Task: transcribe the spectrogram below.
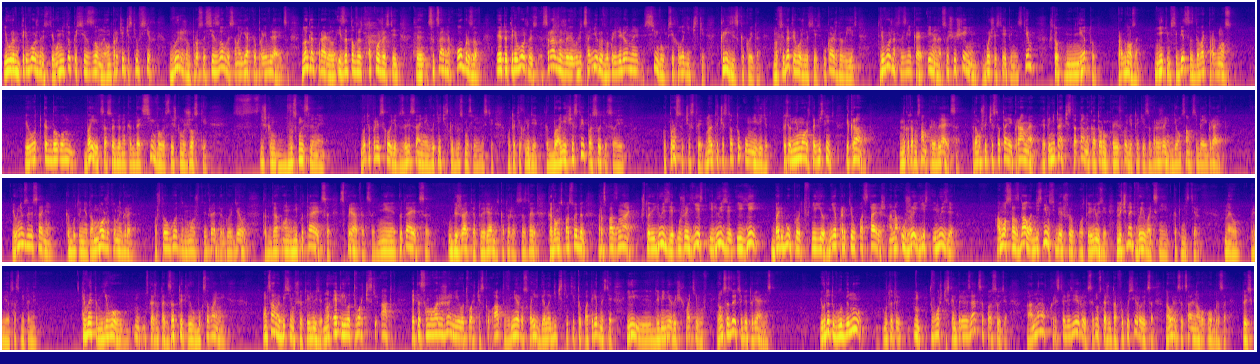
и уровень тревожности, он не только сезонный, он практически у всех выражен, просто сезонность, она ярко проявляется. Но, как правило, из-за похожести э, социальных образов, эта тревожность сразу же эволюционирует в определенный символ психологический, кризис какой-то. Но всегда тревожность есть, у каждого есть. Тревожность возникает именно с ощущением в большей степени с тем, что нету прогноза, неким себе создавать прогноз. И вот как бы он боится, особенно когда символы слишком жесткие слишком двусмысленные. Вот и происходит зависание в этической двусмысленности у таких людей. Как бы они чисты по сути своей, вот просто чисты, но эту чистоту ум не видит. То есть он не может объяснить экран, на котором сам проявляется. Потому что чистота экрана – это не та чистота, на котором происходят эти изображения, где он сам себя играет. И у него зависание, как будто нет. А может он играть? Во что угодно он может играть, другое дело, когда он не пытается спрятаться, не пытается убежать от той реальности, которая создает. Когда он способен распознать, что иллюзия уже есть иллюзия, и ей борьбу против нее не противопоставишь, она уже есть иллюзия. А мозг создал, объяснил себе, что вот это иллюзия, и начинает воевать с ней, как мистер Нео, например, со Смитами. И в этом его, ну, скажем так, затык, его буксование. Он сам объяснил, что это иллюзия, но это его творческий акт. Это самовыражение его творческого акта в меру своих биологических каких-то потребностей и доминирующих мотивов. И он создает себе эту реальность. И вот эту глубину, вот эта ну, творческая импровизация, по сути, она кристаллизируется, ну, скажем так, фокусируется на уровне социального образа. То есть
